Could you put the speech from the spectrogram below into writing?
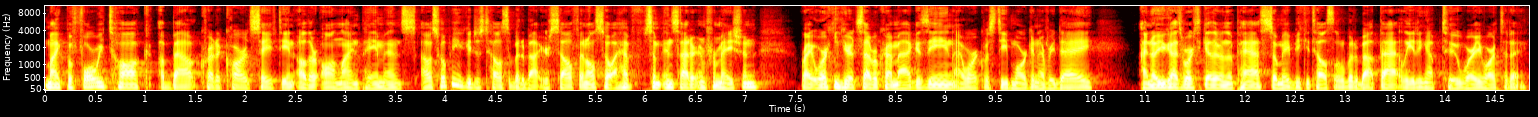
Mike, before we talk about credit card safety and other online payments, I was hoping you could just tell us a bit about yourself. And also, I have some insider information, right? Working here at Cybercrime Magazine, I work with Steve Morgan every day. I know you guys worked together in the past, so maybe you could tell us a little bit about that leading up to where you are today.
